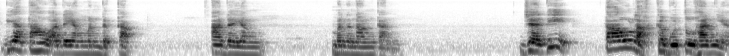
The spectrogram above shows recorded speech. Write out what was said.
dia tahu ada yang mendekat, ada yang menenangkan. Jadi tahulah kebutuhannya.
